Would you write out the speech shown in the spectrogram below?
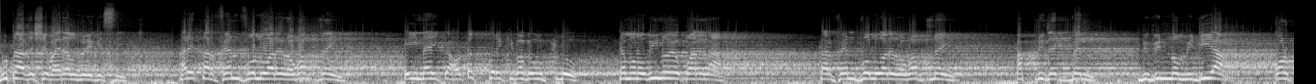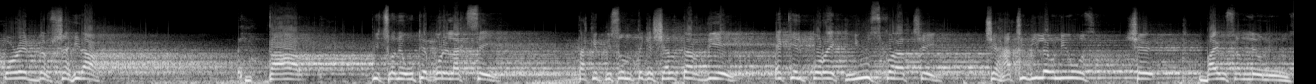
গোটা দেশে ভাইরাল হয়ে গেছে। আরে তার ফ্যান ফলোয়ারের অভাব নাই। এই নায়িকা হঠাৎ করে কীভাবে উঠল? তেমন অভিনয়ও পারে না। তার ফ্যান ফলোয়ারের অভাব নেই। আপনি দেখবেন বিভিন্ন মিডিয়া কর্পোরেট ব্যবসায়ীরা তার পিছনে উঠে পড়ে লাগছে। তাকে পিছন থেকে শেল্টার দিয়ে একের পর এক নিউজ করাচ্ছে। সে হাঁচি দিলেও নিউজ সে বায়ু ছাড়লেও নিউজ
